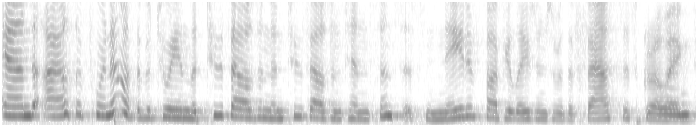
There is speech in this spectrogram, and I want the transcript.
and I also point out that between the 2000 and 2010 census, native populations were the fastest growing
